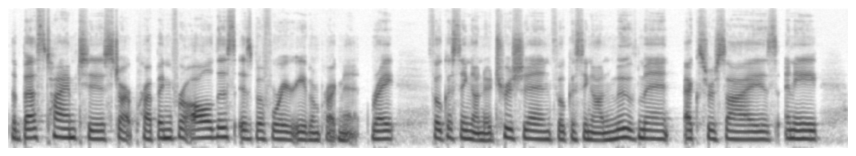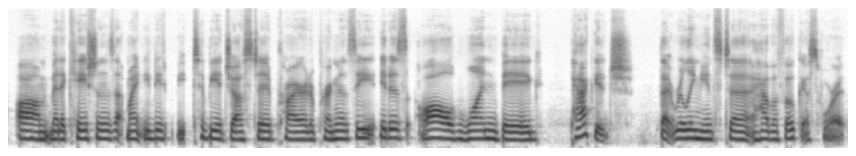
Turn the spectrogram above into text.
the best time to start prepping for all of this is before you're even pregnant, right? Focusing on nutrition, focusing on movement, exercise, any um, medications that might need to be, to be adjusted prior to pregnancy. It is all one big package that really needs to have a focus for it.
